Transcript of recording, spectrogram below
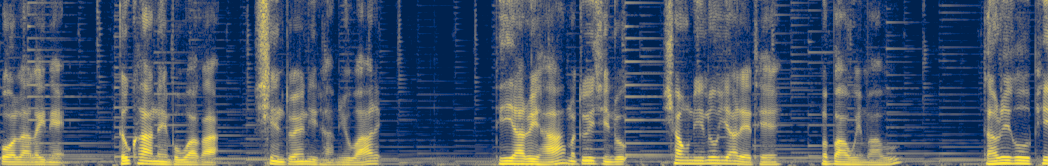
ပေါ်လာလိုက်နဲ့ဒုက္ခနဲ့ဘဝကရှင်တွဲနေတာမျိုးပါတဲ့ဒီຢာတွေဟာမတွေ့ချင်လို့ ရှောင်နေလို့ရတဲ့အထဲမပါဝင်ပါဘူးဒါတွေကိုဖြေ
